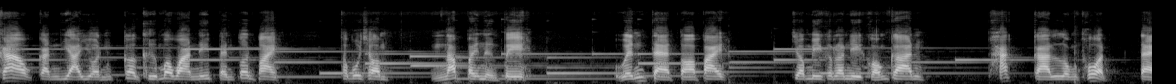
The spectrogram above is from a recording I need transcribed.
9 กันยายนก็คือเมื่อวานนี้เป็นต้นไปท่านผู้ชมนับไปหนึ่งปี เว้นแต่ต่อไปจะมีกรณีของการพัก การลงโทษ แต่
